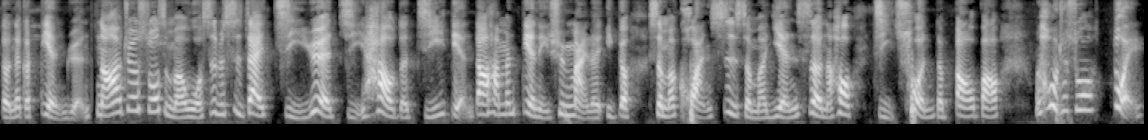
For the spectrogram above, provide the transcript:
的那个店员，然后就说什么我是不是在几月几号的几点到他们店里去买了一个什么款式、什么颜色，然后几寸的包包，然后我就说对。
